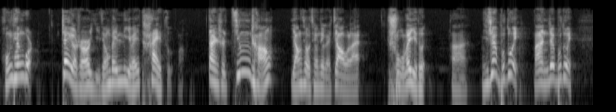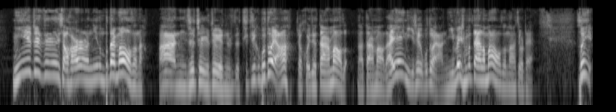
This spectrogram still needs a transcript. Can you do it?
洪天贵这个时候已经被立为太子了，但是经常杨秀清就给叫过来数了一顿啊！你这不对啊！你这不对，你这这这小孩儿你怎么不戴帽子呢？啊，你这这个这个这这个不对啊！这回去戴上帽子，那戴上帽子，哎，你这个不对啊！你为什么戴了帽子呢？就这样，所以，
